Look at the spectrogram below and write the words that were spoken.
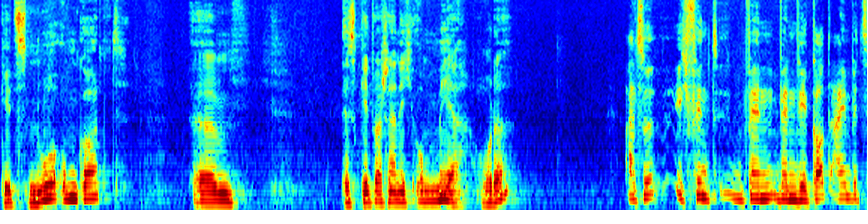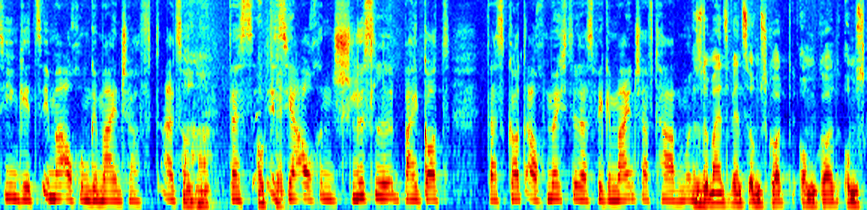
es nur um Gott? Ähm, es geht wahrscheinlich um mehr, oder? Also ich finde, wenn, wenn wir Gott einbeziehen, geht es immer auch um Gemeinschaft. Also Aha, das okay. ist ja auch ein Schlüssel bei Gott, dass Gott auch möchte, dass wir Gemeinschaft haben. Und also du meinst, wenn es ums Gott, um Gott, ums,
